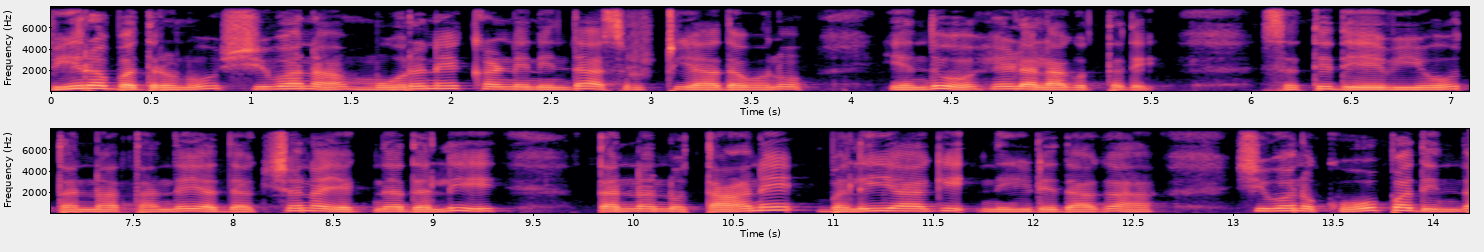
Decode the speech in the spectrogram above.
ವೀರಭದ್ರನು ಶಿವನ ಮೂರನೇ ಕಣ್ಣಿನಿಂದ ಸೃಷ್ಟಿಯಾದವನು ಎಂದು ಹೇಳಲಾಗುತ್ತದೆ. ಸತಿದೇವಿಯು ತನ್ನ ತಂದೆಯ ದಕ್ಷಿಣ ಯಜ್ಞದಲ್ಲಿ ತನ್ನನ್ನು ತಾನೇ ಬಲಿಯಾಗಿ ನೀಡಿದಾಗ ಶಿವನು ಕೋಪದಿಂದ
